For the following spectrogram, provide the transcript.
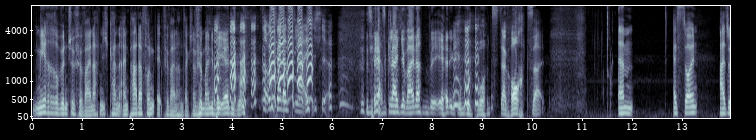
mehrere Wünsche für Weihnachten. Ich kann ein paar davon, äh, für Weihnachten sag ich schon, für meine Beerdigung. so ungefähr das Gleiche. ist ja das gleiche Weihnachten, Beerdigung, Geburtstag, Hochzeit. Ähm, es sollen, also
